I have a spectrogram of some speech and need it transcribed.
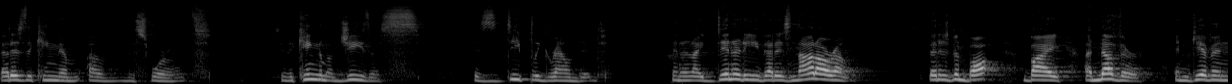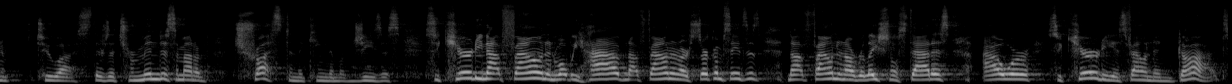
That is the kingdom of this world. See, the kingdom of Jesus is deeply grounded in an identity that is not our own, that has been bought by another and given to us. There's a tremendous amount of trust in the kingdom of Jesus. Security not found in what we have, not found in our circumstances, not found in our relational status. Our security is found in God,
